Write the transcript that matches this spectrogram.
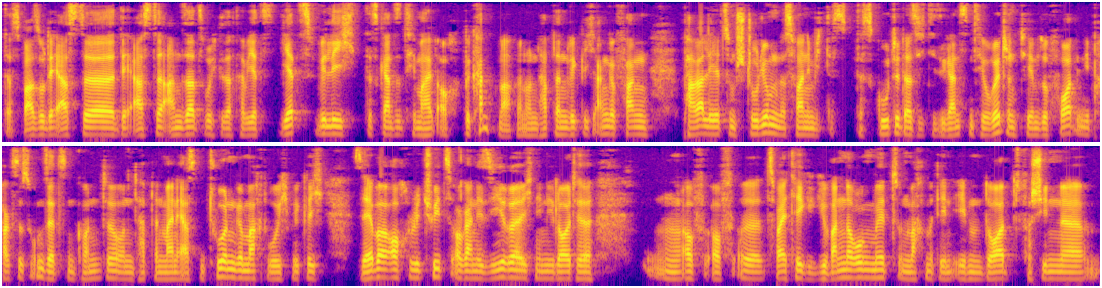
das war so der erste, der erste Ansatz, wo ich gesagt habe, jetzt, jetzt will ich das ganze Thema halt auch bekannt machen und habe dann wirklich angefangen, parallel zum Studium. Das war nämlich das, das Gute, dass ich diese ganzen theoretischen Themen sofort in die Praxis umsetzen konnte und habe dann meine ersten Touren gemacht, wo ich wirklich selber auch Retreats organisiere. Ich nehme die Leute auf, auf äh, zweitägige Wanderung mit und mache mit denen eben dort verschiedene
